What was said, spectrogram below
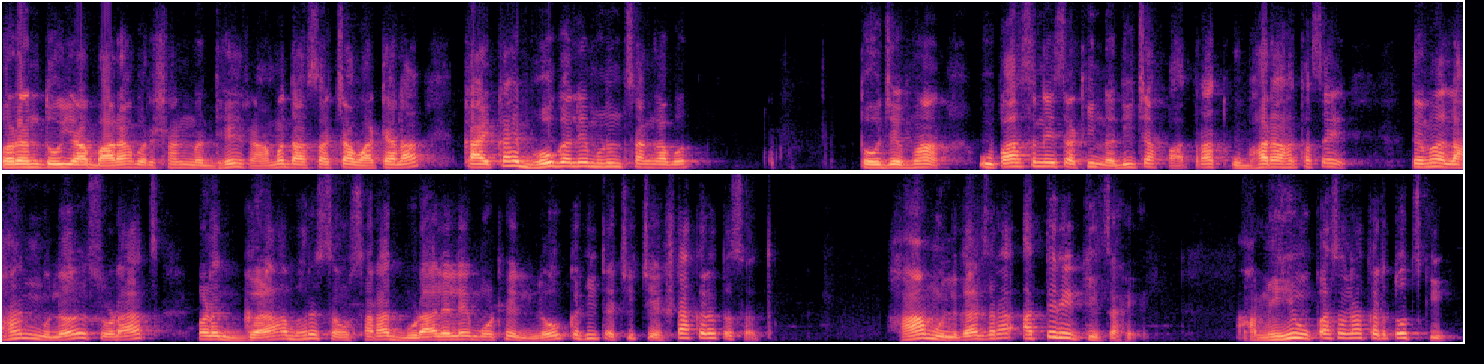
परंतु या बारा वर्षांमध्ये रामदासाच्या वाट्याला काय काय भोग आले म्हणून सांगावं? तो जेव्हा उपासनेसाठी नदीच्या पात्रात उभा राहत असे तेव्हा लहान मुलं सोडाच पण गळाभर संसारात बुडालेले मोठे लोकही त्याची चेष्टा करत असत. हा मुलगा जरा अतिरेकीच आहे. आम्हीही उपासना करतोच की.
